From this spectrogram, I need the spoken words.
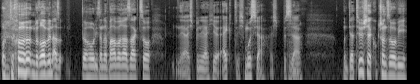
Und, und Robin, also der Holy Santa Barbara sagt so, ja, ich bin ja hier Act, ich muss ja, ich bis ja. Und der Türsteher guckt schon so wie,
